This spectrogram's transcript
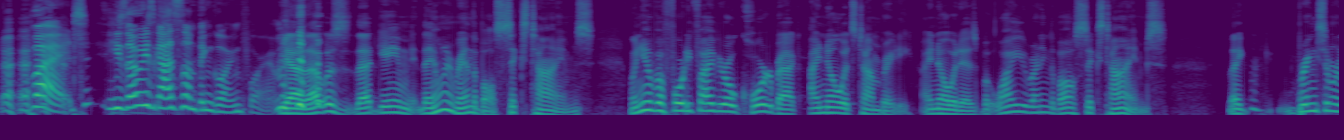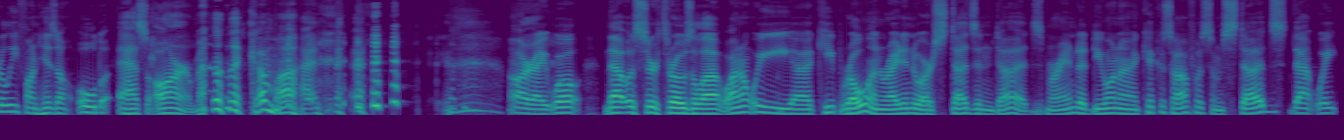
but he's always got something going for him. yeah, that was that game. They only ran the ball six times. When you have a 45 year old quarterback, I know it's Tom Brady. I know it is, but why are you running the ball six times? Like, bring some relief on his old ass arm. like, come on. All right. Well, that was Sir Throws a Lot. Why don't we uh, keep rolling right into our studs and duds? Miranda, do you want to kick us off with some studs? That wait,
